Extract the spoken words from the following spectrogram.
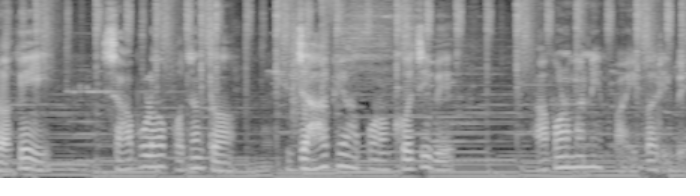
ଲଗେଇ ଶାବୁଳ ପର୍ଯ୍ୟନ୍ତ ଯାହା ବି ଆପଣ ଖୋଜିବେ ଆପଣମାନେ ପାଇପାରିବେ।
